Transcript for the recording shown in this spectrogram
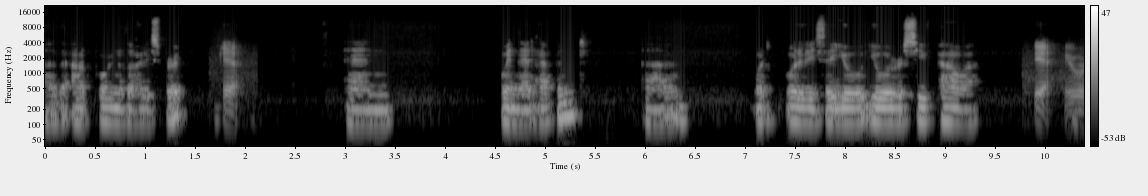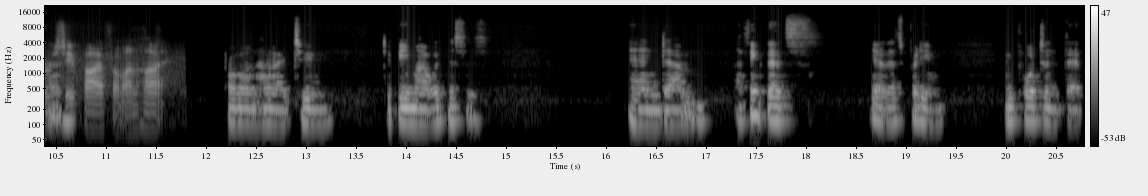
uh, the outpouring of the Holy Spirit. yeah and when that happened, um, what what did he say? You you will receive power yeah you will receive power from on high from on high to to be my witnesses. And um, I think that's yeah, that's pretty important. That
